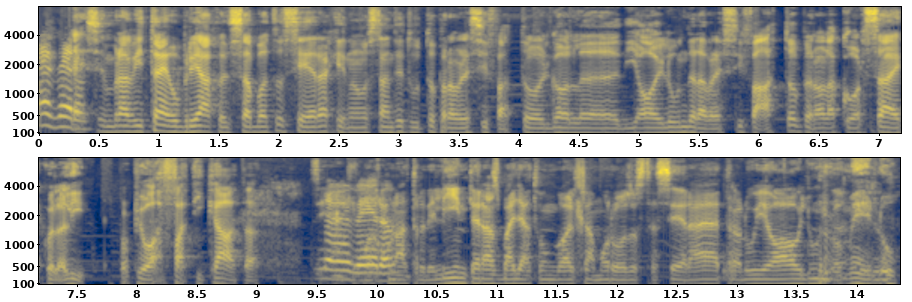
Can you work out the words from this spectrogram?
È vero. Eh, sembravi te ubriaco il sabato sera che nonostante tutto però avresti fatto il gol di Oilund, l'avresti fatto, però la corsa è quella lì, proprio affaticata. Sì, no, è vero. Un altro dell'Inter ha sbagliato un gol clamoroso stasera, eh, tra lui e Oilund. Romelu.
